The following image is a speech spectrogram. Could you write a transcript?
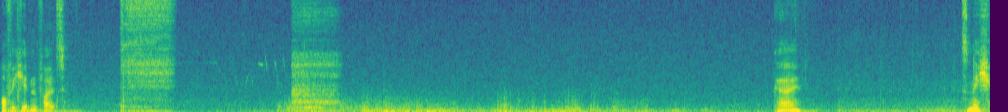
Hoffe ich jedenfalls. Okay. Ist nicht.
